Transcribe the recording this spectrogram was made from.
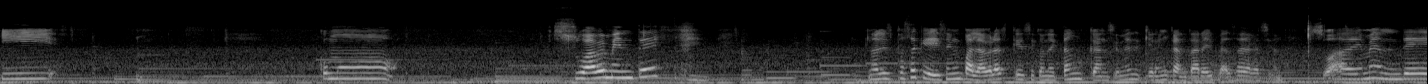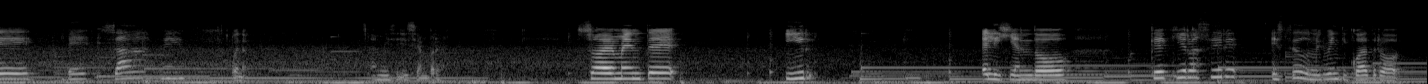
Y. Como. Suavemente ¿No les pasa que dicen palabras que se conectan con canciones y quieren cantar el pedazo de la canción? Suavemente, besame. Bueno, a mí sí, siempre. Suavemente ir eligiendo qué quiero hacer este 2024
